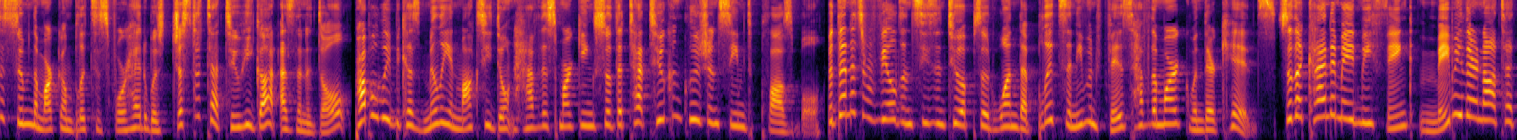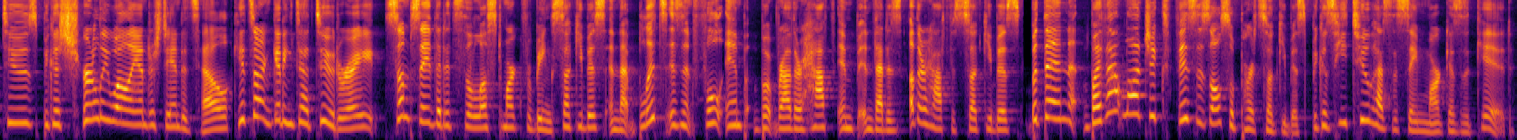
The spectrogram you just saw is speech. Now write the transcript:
always assumed the mark on Blitz's forehead was just a tattoo he got as an adult, probably because Millie and Moxxie don't have this marking, so the tattoo conclusion seemed plausible. But then it's revealed in season 2, episode 1 that Blitz and even Fizz have the mark when they're kids. So that kind of made me think maybe they're not tattoos, because surely while I understand it's hell, kids aren't getting tattooed, right? Some say that it's the lust mark for being succubus and that Blitz isn't full imp, but rather half imp and that his other half is succubus. But then, by that logic, Fizz is also part succubus because he too has the same mark as a kid.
